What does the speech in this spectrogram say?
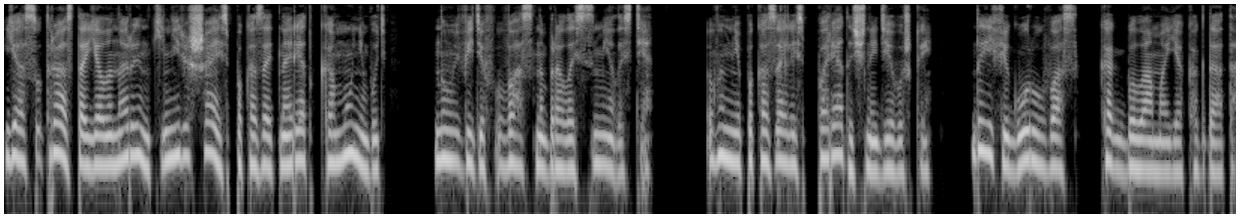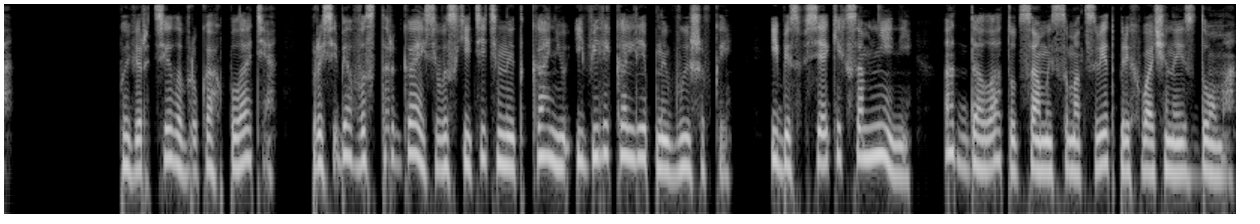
Я с утра стояла на рынке, не решаясь показать наряд кому-нибудь, но, увидев вас, набралась смелости. Вы мне показались порядочной девушкой, да и фигура у вас, как была моя когда-то. Повертела в руках платье, про себя восторгаясь восхитительной тканью и великолепной вышивкой, и без всяких сомнений отдала тот самый самоцвет, прихваченный из дома.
